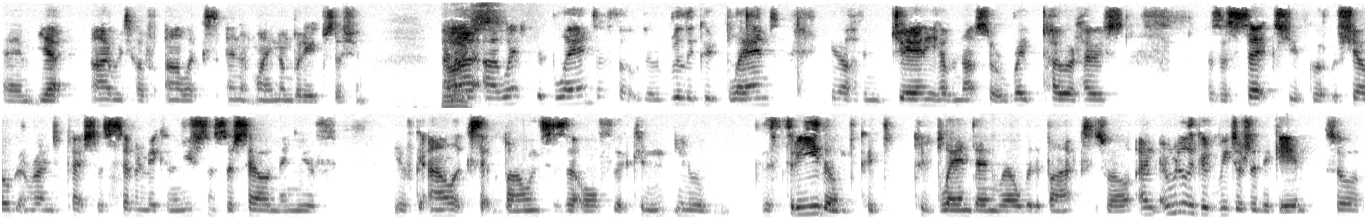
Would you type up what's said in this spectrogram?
um, yeah, I would have Alex in at my number eight position. Nice. And I, I, went for the blend. I thought it was a really good blend. You know, having Jenny having that sort of right powerhouse. As a six, you've got Rochelle getting around the pitch as a seven, making a nuisance of herself, and then you've you've got Alex that balances it off. That can, you know, the three of them could could blend in well with the backs as well, and, and really good readers of the game. So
